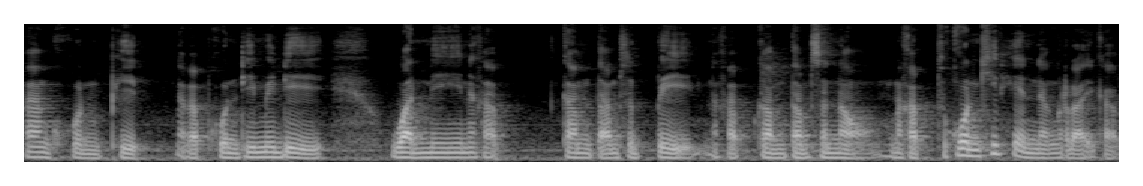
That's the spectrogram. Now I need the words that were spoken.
ข้างคนผิดนะครับ คนที่ไม่ดีวันนี้นะครับกรรมตามสปีดนะครับกรรมตามสนองนะครับ ทุกคนคิดเห็นอย่างไรครับ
